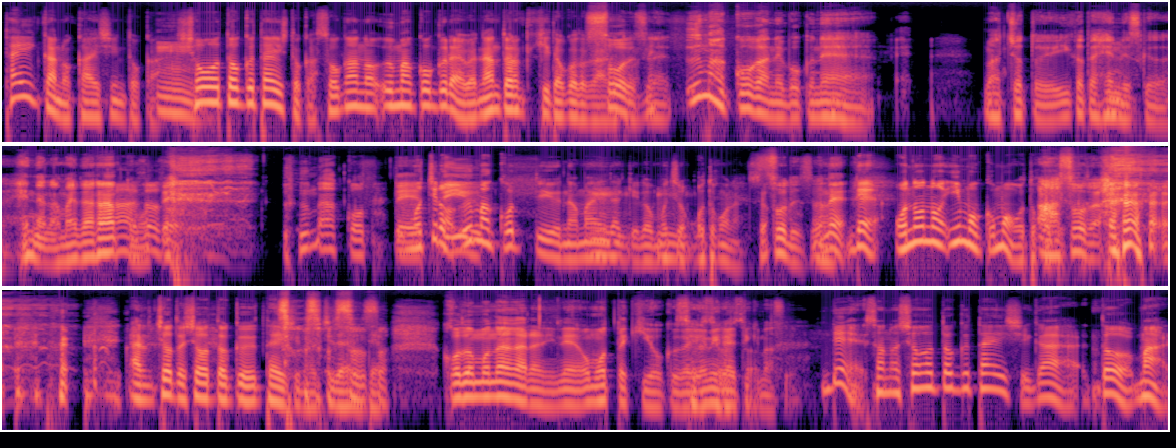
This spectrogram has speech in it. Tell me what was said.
大化の改新とか、うん。聖徳太子とか蘇我馬子ぐらいはなんとなく聞いたことがある、そうですね。馬子がね、僕ね、まあちょっと言い方変ですけど、変な名前だなと思って。あ。馬子って。もちろん馬子っていう名前だけど、うんもちろん男なんですよ。そうですよねうん。で小野の妹子も男あ、そうだ。あのちょうど聖徳太子の時代でそうそうそう子供ながらにね、思った記憶が蘇ってきます。でその聖徳太子がとまあ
